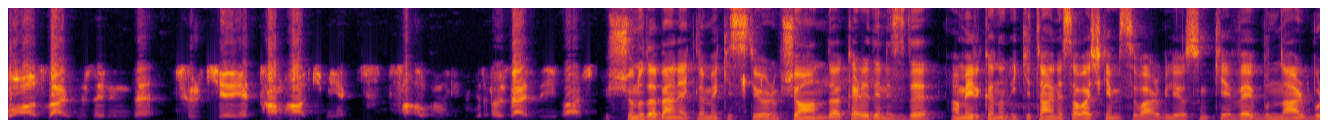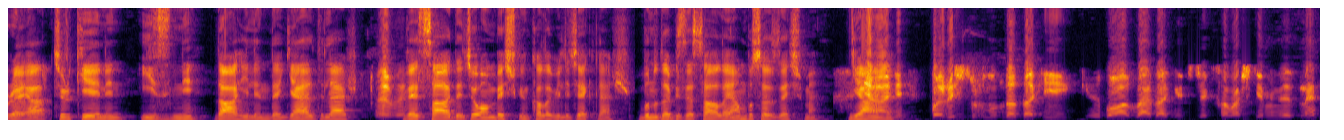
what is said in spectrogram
Boğazlar üzerinde Türkiye'ye tam hakimiyet sağlama gibi bir özelliği var. Şunu da ben eklemek istiyorum. Şu anda Karadeniz'de Amerika'nın iki tane savaş gemisi var biliyorsun ki ve bunlar buraya Türkiye'nin izni dahilinde geldiler Evet. ve sadece 15 gün kalabilecekler. Bunu da bize sağlayan bu sözleşme. Yani, Yani barış durumunda dahi boğazlardan geçecek savaş gemilerine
